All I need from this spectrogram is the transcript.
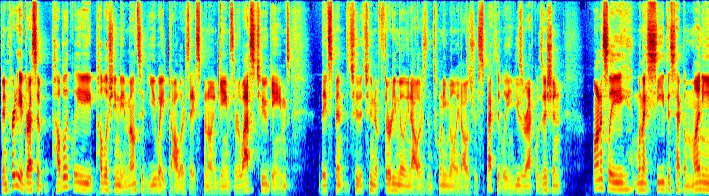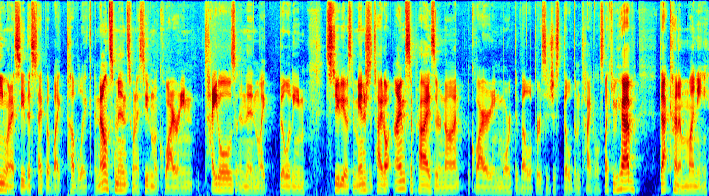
been pretty aggressive publicly publishing the amounts of UA dollars they've spent on games. Their last two games They've spent to the tune of $30 million and $20 million, respectively, in user acquisition. Honestly, when I see this type of money, when I see this type of like public announcements, when I see them acquiring titles and then like building studios to manage the title, I'm surprised they're not acquiring more developers to just build them titles. Like if you have that kind of money,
